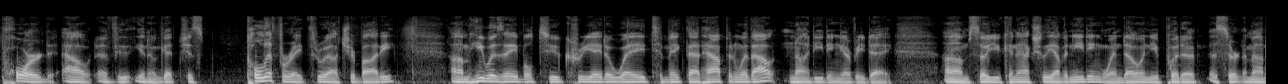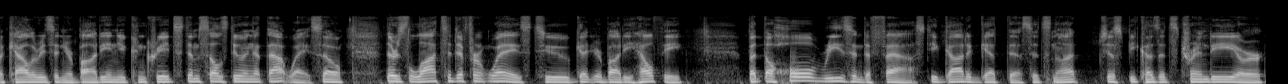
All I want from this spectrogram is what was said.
poured out of, you know, get just proliferate throughout your body. Um, he was able to create a way to make that happen without not eating every day. Um, so you can actually have an eating window and you put a, a, certain amount of calories in your body and you can create stem cells doing it that way. So there's lots of different ways to get your body healthy. But the whole reason to fast, you got to get this. It's not just because it's trendy or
